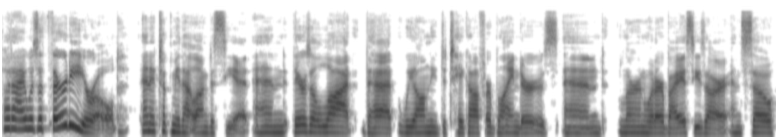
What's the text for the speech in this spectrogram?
But I was a 30 year old and it took me that long to see it. And there's a lot that we all need to take off our blinders and learn what our biases are. And so,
